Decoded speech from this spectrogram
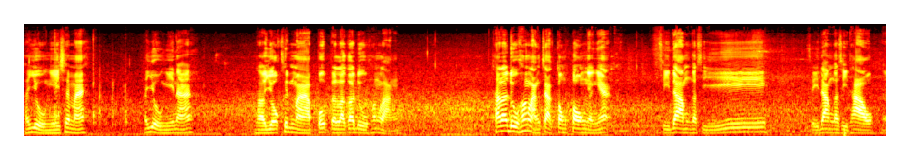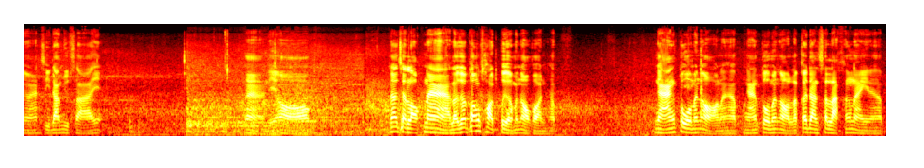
ถ้าอยู่งี้ใช่ไหมถ้าอยู่งี้นะ เรายกขึ้นมาปุ๊บแล้วเราก็ดูข้างหลัง ถ้าเราดูข้างหลังจากตรงๆอย่างเงี้ย สีดำกับสี สีดำกับสีเทาใช่ไหมสีดำอยู่ซ้าย อ่านี่ออก น่าจะล็อกหน้า เราจะต้องถอดเปลือกมันออกก่อนครับ ง้างตัวมันออกนะครับ ง้างตัวมันออกแล้วก็ดันสลักข้างในนะครับ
